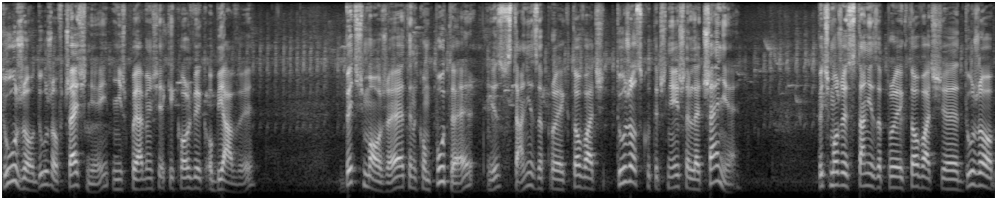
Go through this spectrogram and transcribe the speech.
dużo, dużo wcześniej, niż pojawią się jakiekolwiek objawy, być może ten komputer jest w stanie zaprojektować dużo skuteczniejsze leczenie. Być może jest w stanie zaprojektować e, dużo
